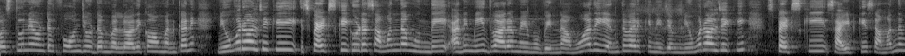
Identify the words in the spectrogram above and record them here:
వస్తూనే ఉంటుంది ఫోన్ చూడడం వల్ల అది కామన్. కానీ న్యూమరాలజీకి స్పెట్స్కి కూడా సంబంధం ఉంది అని మీ ద్వారా మేము విన్నాము. అది ఎంతవరకు నిజం? న్యూమరాలజీకి స్పెట్స్కి సైట్కి సంబంధం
